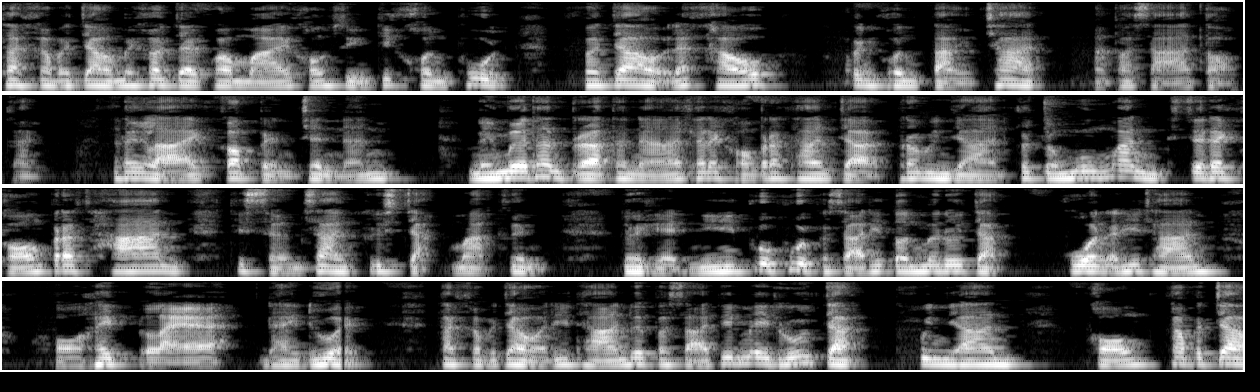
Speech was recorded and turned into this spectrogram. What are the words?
ถ้าข้าพเจ้าไม่เข้าใจความหมายของสิ่งที่คนพูดข้าพเจ้าและเขาเป็นคนต่างชาติต่างภาษาต่อกัน ทั้งหลายก็เป็นเช่นนั้น ในเมื่อท่านปรารถนาจะได้ของประทานจากพระวิญญาณก็จงมุ่งมั่นที่จะได้ของประทานที่เสริมสร้างคริสตจักรมากขึ้น โดยเหตุนี้ผู้พูดภาษาที่ตนไม่รู้จักควรอธิษฐานขอให้แปลได้ด้วย ถ้าข้าพเจ้าอธิษฐานด้วยภาษาที่ไม่รู้จักวิญญาณของข้าพเจ้า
